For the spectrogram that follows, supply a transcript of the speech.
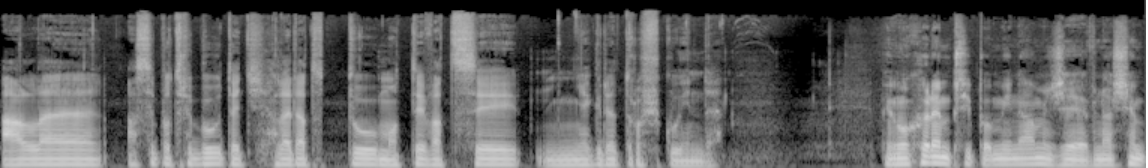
ale asi potřebuju teď hledat tu motivaci někde trošku jinde. Mimochodem připomínám, že v našem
